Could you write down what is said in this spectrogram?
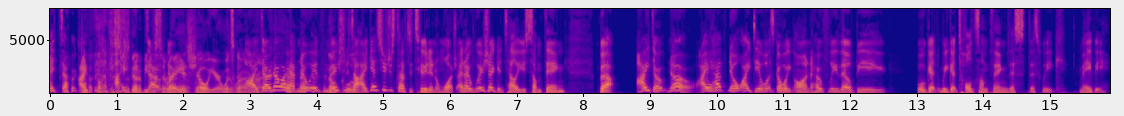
I don't know. I thought this was going to be the don't. Saraya show here. What's going on? I don't know. I have no information. clue. so I guess you just have to tune in and watch. And I wish I could tell you something, but I don't know. I have no idea what's going on. Hopefully there'll be we'll get we get told something this this week. Maybe.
